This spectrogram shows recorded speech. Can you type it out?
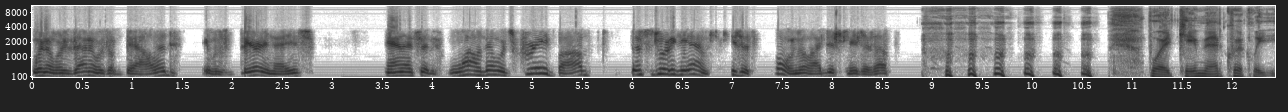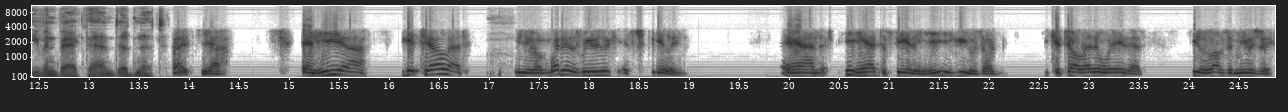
when it was done, it was a ballad. It was very nice. And I said, wow, that was great, Bob. Let's do it again. He said, oh, no, I just made it up. Boy, it came that quickly, even back then, didn't it? Right, yeah. And he, uh, you could tell that, you know, what is music? It's feeling. And he had the feeling. He, he was a, you could tell right away that he loved the music.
